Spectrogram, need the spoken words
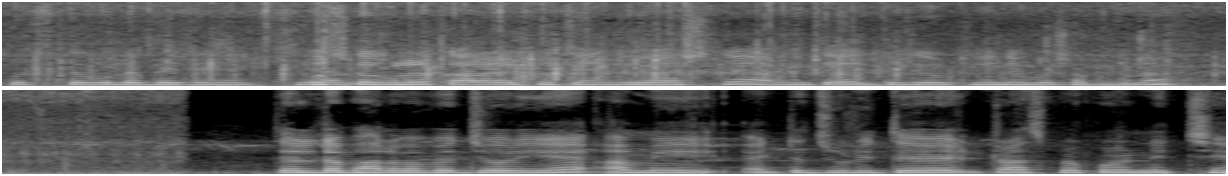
ফুচকাগুলো ভেজে নিচ্ছি। ফুচকাগুলোর কালার একটু চেঞ্জ হয়ে আসলে আমি তেল থেকে উঠিয়ে নেব সবগুলো। তেলটা ভালোভাবে জড়িয়ে আমি একটা ঝুড়িতে ট্রান্সফার করে নিচ্ছি।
